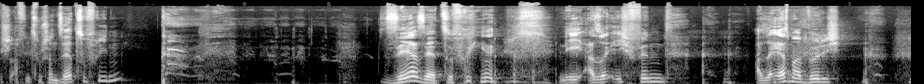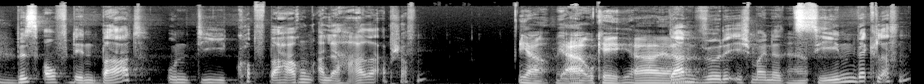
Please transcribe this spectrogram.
schlaffen Zustand sehr zufrieden. Sehr, sehr zufrieden. Nee, also ich finde, also erstmal würde ich bis auf den Bart und die Kopfbehaarung alle Haare abschaffen. Ja, ja, okay, ja, ja. Dann würde ich meine Zehen weglassen.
